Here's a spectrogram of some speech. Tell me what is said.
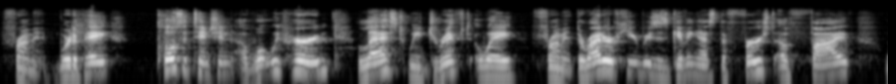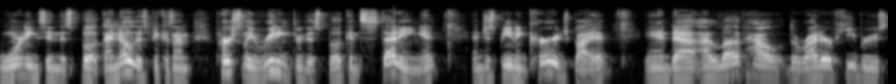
from it. We're to pay close attention of what we've heard lest we drift away from it. The writer of Hebrews is giving us the first of five warnings in this book. I know this because I'm personally reading through this book and studying it and just being encouraged by it. And uh, I love how the writer of Hebrews,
